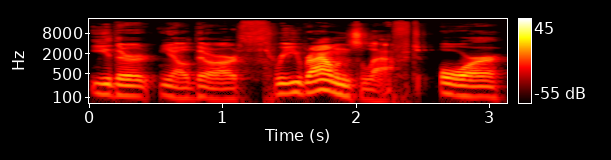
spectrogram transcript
either, you know, there are 3 rounds left or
